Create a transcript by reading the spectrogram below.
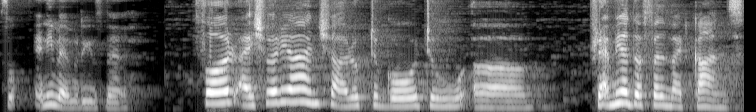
So, any memories there? For Aishwarya and Shahrukh to go to uh, premiere the film at Cannes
